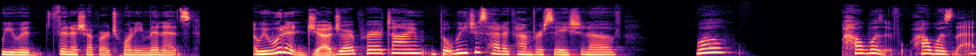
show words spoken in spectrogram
we would finish up our 20 minutes we wouldn't judge our prayer time but we just had a conversation of well how was it? How was that?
